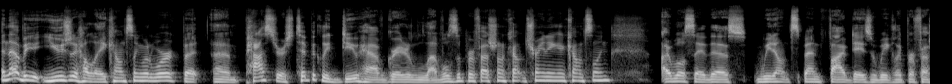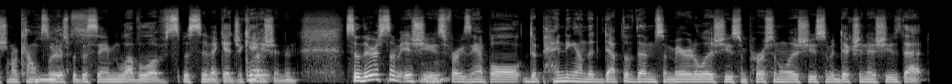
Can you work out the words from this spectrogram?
And that would be usually how lay counseling would work. But um, pastors typically do have greater levels of professional training and counseling. I will say this we don't spend five days a week like professional counselors yes. with the same level of specific education. Right. And so there are some issues, mm-hmm. for example, depending on the depth of them, some marital issues, some personal issues, some addiction issues that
